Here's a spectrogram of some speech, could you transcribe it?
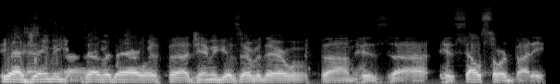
Yeah, And, Jaime goes over there with uh, Jaime goes over there with um, his uh, his sellsword buddy,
